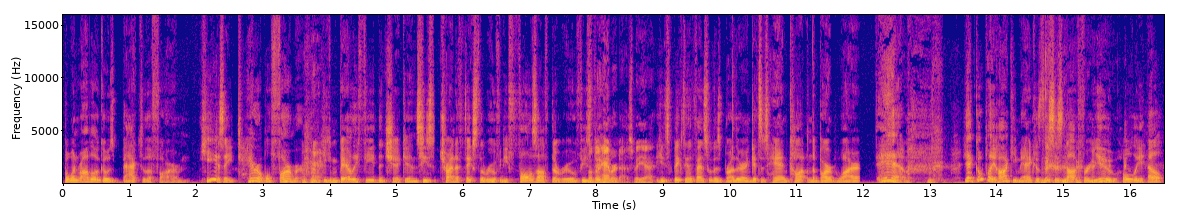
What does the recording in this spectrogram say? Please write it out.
But when Rob Lowe goes back to the farm, he is a terrible farmer. he can barely feed the chickens. He's trying to fix the roof and he falls off the roof. He's Well, the fi- hammer does, but yeah. He's fixing the fence with his brother and gets his hand caught on the barbed wire. Damn. yeah, go play hockey, man, because this is not for you. Holy hell.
